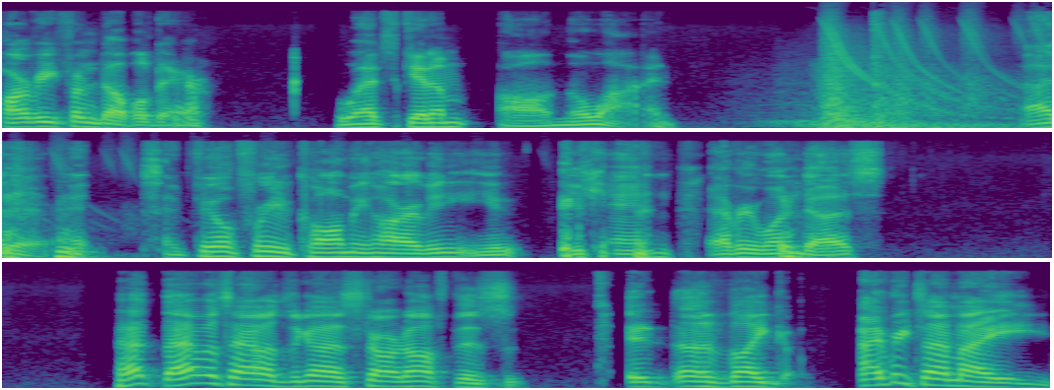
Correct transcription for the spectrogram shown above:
Harvey from Double Dare. Let's get him on the line. Hi there. and, and feel free to call me Harvey. You you can. Everyone does. That that was how I was going to start off this. It, uh, like every time I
